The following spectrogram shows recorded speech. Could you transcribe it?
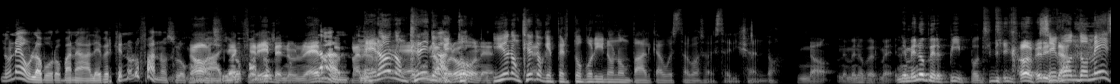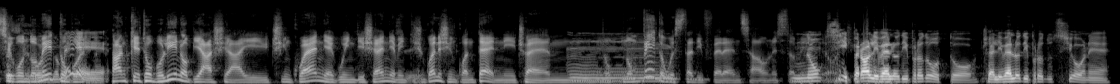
non è un lavoro banale perché non lo fanno solo con no, Mario. No, ci non è banale. Però non credo che to- io non credo eh. che per Topolino non valga questa cosa che stai dicendo. No, nemmeno per me. Nemmeno per Pippo, ti dico la verità. Secondo me, secondo, secondo me, Topolino, anche Topolino piace ai 5 anni, ai 15 anni, ai 25 anni, ai 50 anni. Cioè, mm, non, non, vedo questa differenza, onestamente. No, sì, però a livello di prodotto, cioè a livello di produzione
